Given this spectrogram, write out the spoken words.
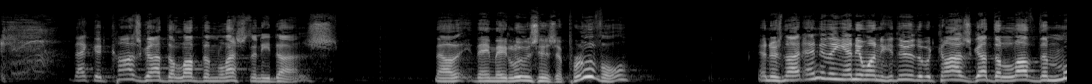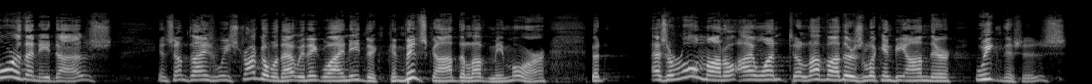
that could cause God to love them less than he does. Now, they may lose his approval, and there's not anything anyone can do that would cause God to love them more than he does. And sometimes we struggle with that. We think, well, I need to convince God to love me more. But as a role model, I want to love others looking beyond their weaknesses.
